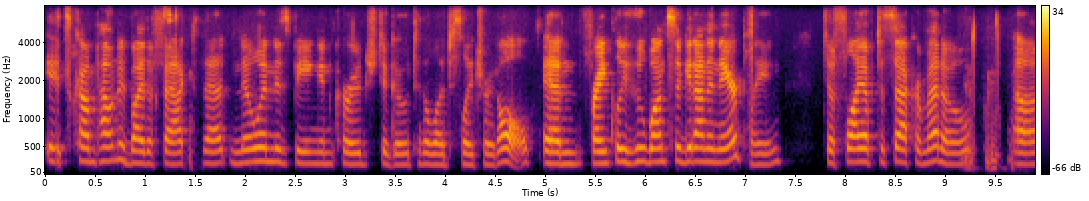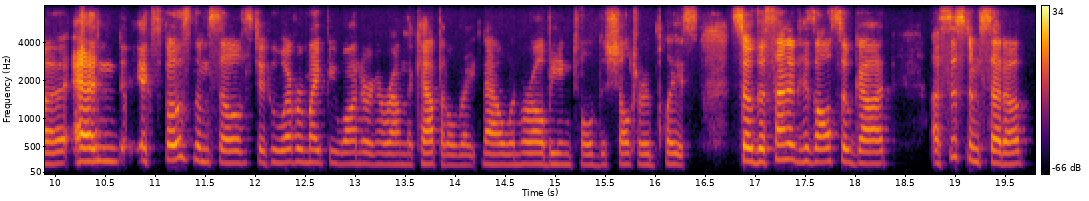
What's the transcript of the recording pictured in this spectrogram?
it's compounded by the fact that no one is being encouraged to go to the legislature at all. And frankly, who wants to get on an airplane to fly up to Sacramento uh, and expose themselves to whoever might be wandering around the Capitol right now when we're all being told to shelter in place. So the Senate has also got a system set up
